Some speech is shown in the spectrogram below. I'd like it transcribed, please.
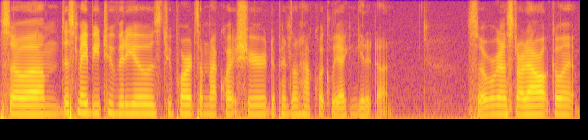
So um, this may be two videos, two parts, I'm not quite sure. It depends on how quickly I can get it done. So we're going to start out going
